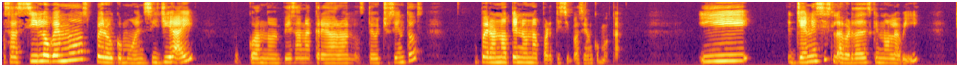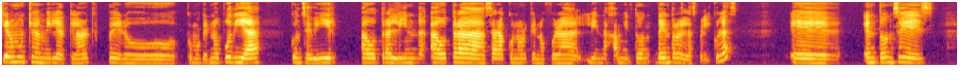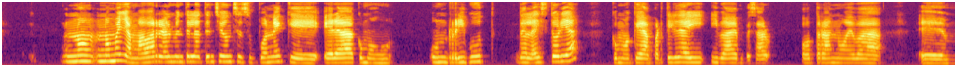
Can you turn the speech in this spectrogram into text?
O sea, sí lo vemos, pero como en CGI, cuando empiezan a crear a los T-800, pero no tiene una participación como tal. Y Genesis, la verdad es que no la vi. Quiero mucho a Emilia Clark, pero como que no podía concebir a otra Linda, a otra Sarah Connor que no fuera Linda Hamilton dentro de las películas. Eh, entonces, no, no me llamaba realmente la atención. Se supone que era como un reboot de la historia, como que a partir de ahí iba a empezar otra nueva eh,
